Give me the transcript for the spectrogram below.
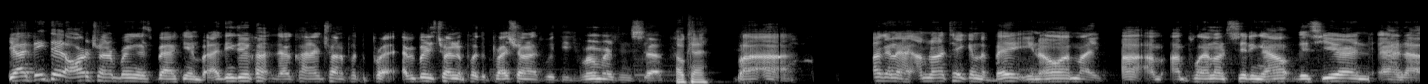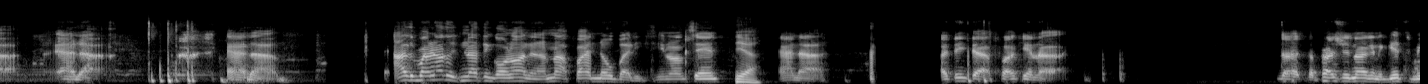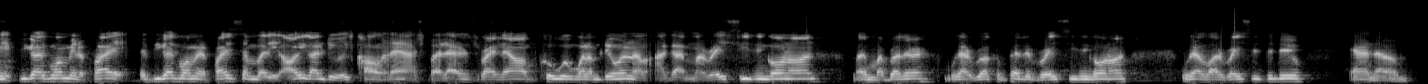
Yeah, I think they are trying to bring us back in, but I think they're kind of, they're kind of trying to put the pre- everybody's trying to put the pressure on us with these rumors and stuff. okay But uh, I'm not gonna. I'm not taking the bait. You know, I'm like, uh, I'm I'm planning on sitting out this year and and uh, and uh, and um, right now there's nothing going on and I'm not finding nobody's. You know what I'm saying? yeah And uh, I think that fucking uh, the the pressure's not gonna get to me. If you guys want me to fight, if you guys want me to fight somebody, all you gotta do is call and ask. But as right now, I'm cool with what I'm doing. I, I got my race season going on. Like my brother, we got a real competitive race season going on. We got a lot of races to do, and um,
